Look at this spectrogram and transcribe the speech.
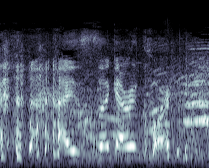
I suck at recording.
